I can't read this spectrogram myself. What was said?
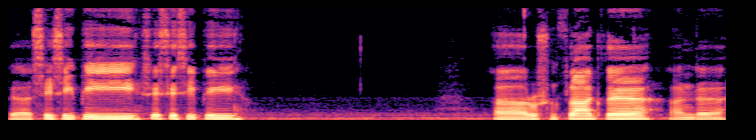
The CCP, CCCP, uh, Russian flag there, and uh,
